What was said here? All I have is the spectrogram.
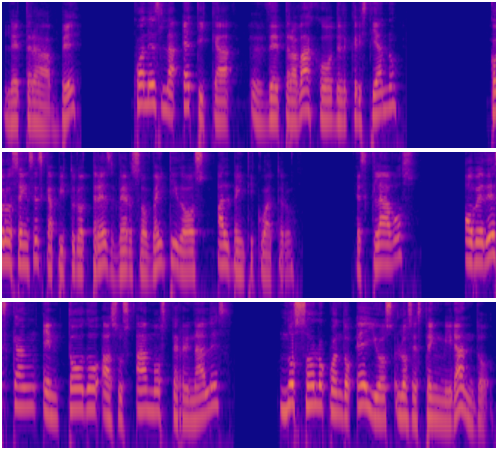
Letra B. ¿Cuál es la ética de trabajo del cristiano? Colosenses capítulo 3 verso 22 al 24. Esclavos, obedezcan en todo a sus amos terrenales, no solo cuando ellos los estén mirando,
